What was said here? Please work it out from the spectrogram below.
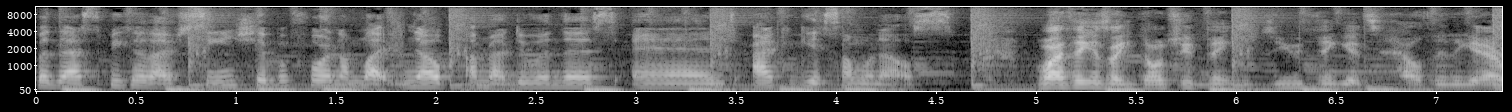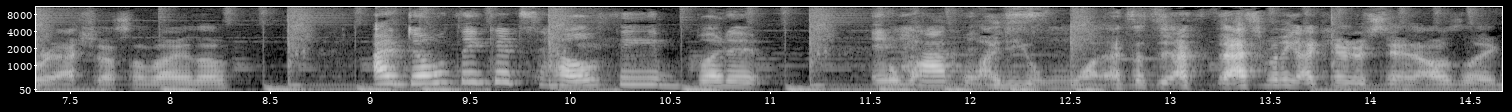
But that's because I've seen shit before and I'm like, nope, I'm not doing this and I could get someone else. Well, I think it's like, don't you think? Do you think it's healthy to get a reaction on somebody though? I don't think it's healthy, but it it But why, happens. why do you want? That's that's, that's, that's one thing I can't understand. I was like,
